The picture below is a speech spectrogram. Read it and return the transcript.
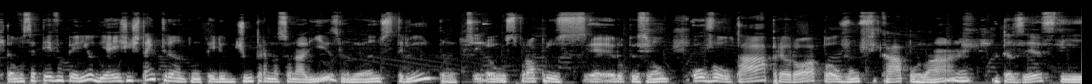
Então você teve um período, e aí a gente tá entrando num período de ultranacionalismo, né, anos 30, os próprios é, europeus vão ou voltar pra Europa ou vão ficar por lá, né, muitas vezes, e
